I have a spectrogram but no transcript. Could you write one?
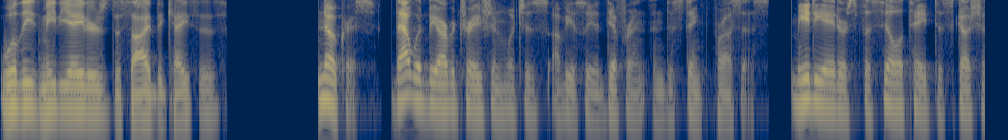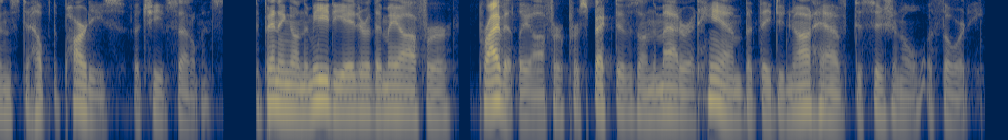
Will these mediators decide the cases? No, Chris. That would be arbitration, which is obviously a different and distinct process. Mediators facilitate discussions to help the parties achieve settlements. Depending on the mediator, they may offer privately offer perspectives on the matter at hand, but they do not have decisional authority.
